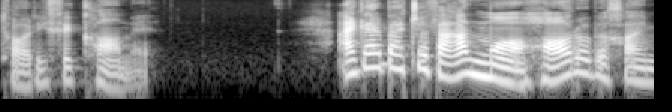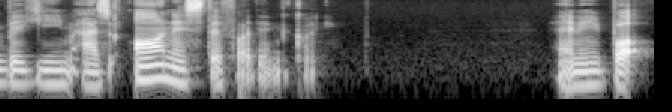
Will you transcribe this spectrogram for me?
تاریخ کامل. اگر بچه فقط ماها رو بخوایم بگیم از آن استفاده می‌کنیم. یعنی با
